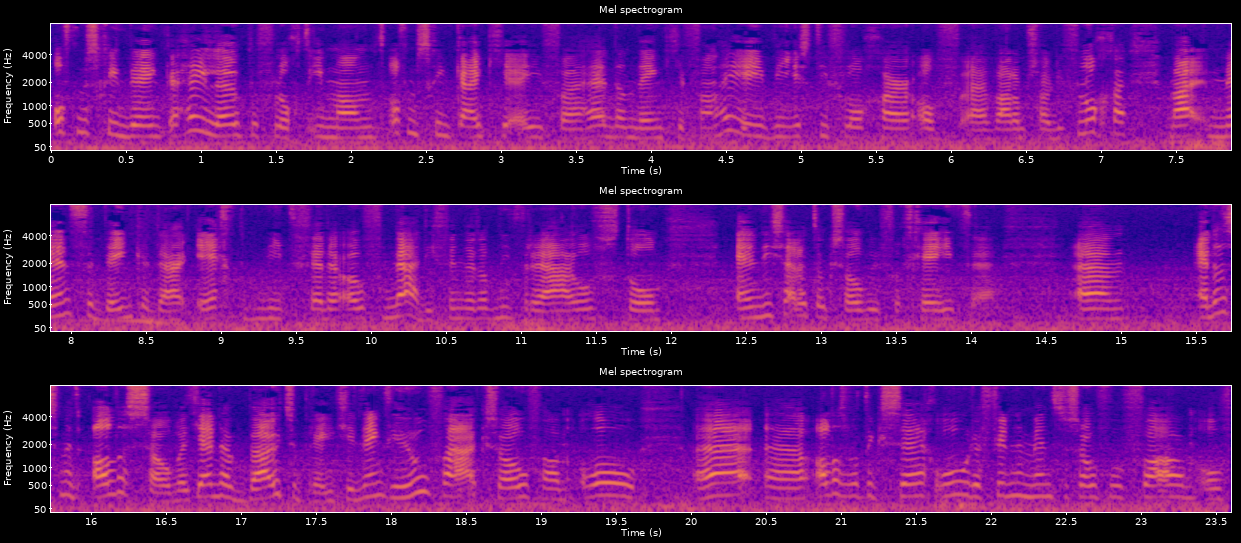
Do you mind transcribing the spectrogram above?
of misschien denken, hey leuk, er vlogt iemand. Of misschien kijk je even, hè, dan denk je van, hey, wie is die vlogger? Of uh, waarom zou die vloggen? Maar mensen denken daar echt niet verder over na. Die vinden dat niet raar of stom. En die zijn het ook zo weer vergeten. Um, en dat is met alles zo, wat jij naar buiten brengt. Je denkt heel vaak zo van, oh, uh, alles wat ik zeg, oh, daar vinden mensen zoveel van. Of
